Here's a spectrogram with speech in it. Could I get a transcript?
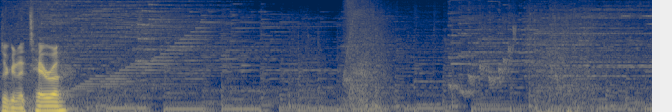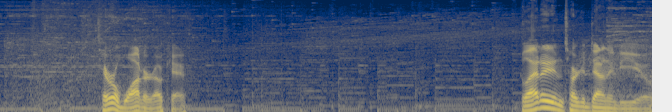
They're gonna Tera. Tera Water, okay. Glad I didn't target down into you.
